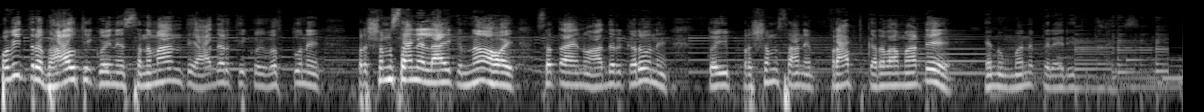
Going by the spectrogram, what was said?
પવિત્ર ભાવથી કોઈને સન્માનથી આદરથી કોઈ વસ્તુને પ્રશંસાને લાયક ન હોય છતાં એનો આદર કરો ને તો એ પ્રશંસાને પ્રાપ્ત કરવા માટે એનું મન પ્રેરિત થાય છે.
